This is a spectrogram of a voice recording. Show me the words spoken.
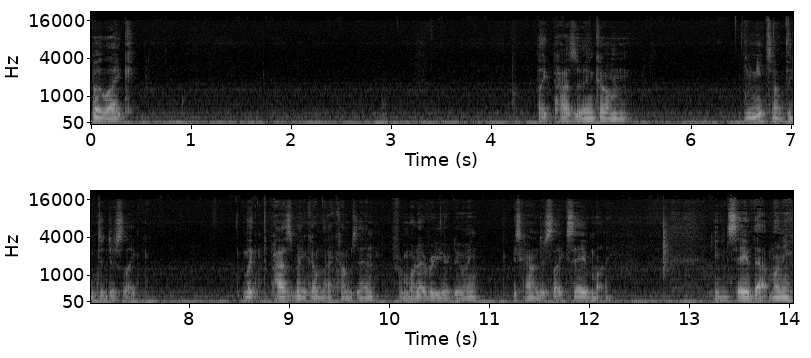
But like, like passive income, you need something to just like, like the passive income that comes in from whatever you're doing is kind of just like save money. You can save that money.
